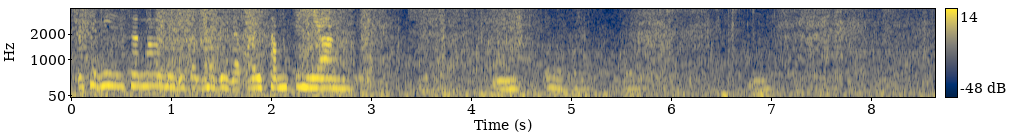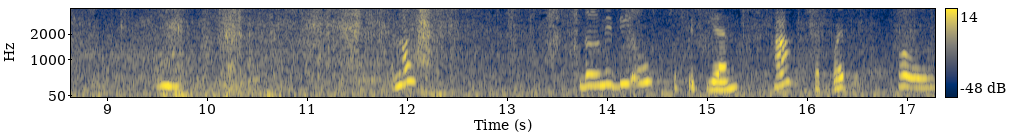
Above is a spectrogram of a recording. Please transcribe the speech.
Kasi minsan mga hindi pag mabigat, may something yan. Mm. Oh, oh, oh. Mm. Mm. Ano? Dami B.O. Sapit yan. Ha? Sapit. Oo.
